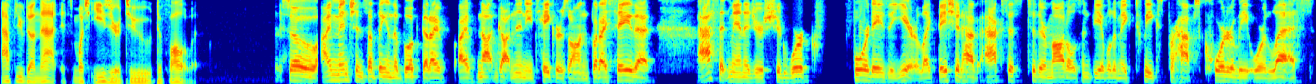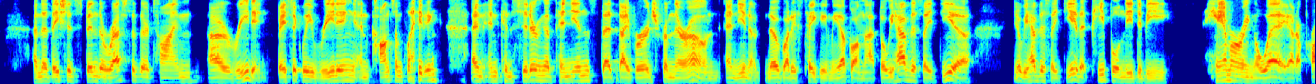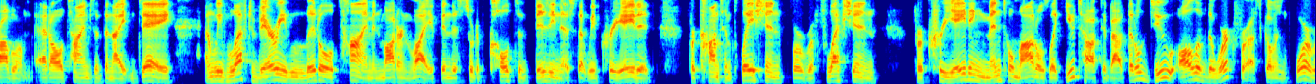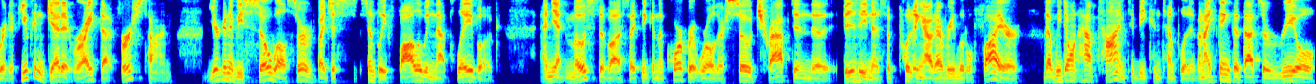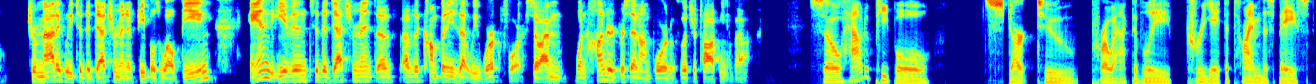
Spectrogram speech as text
After you've done that, it's much easier to, to follow it. So I mentioned something in the book that I've, I've not gotten any takers on, but I say that asset managers should work four days a year. Like they should have access to their models and be able to make tweaks perhaps quarterly or less. And that they should spend the rest of their time uh, reading, basically reading and contemplating and, and considering opinions that diverge from their own. And, you know, nobody's taking me up on that. But we have this idea, you know, we have this idea that people need to be hammering away at a problem at all times of the night and day and we've left very little time in modern life in this sort of cult of busyness that we've created for contemplation, for reflection, for creating mental models like you talked about that'll do all of the work for us going forward. If you can get it right that first time, you're going to be so well served by just simply following that playbook. And yet, most of us, I think, in the corporate world are so trapped in the busyness of putting out every little fire that we don't have time to be contemplative. And I think that that's a real dramatically to the detriment of people's well-being and even to the detriment of, of the companies that we work for. So I'm 100% on board with what you're talking about. So, how do people start to proactively create the time the space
